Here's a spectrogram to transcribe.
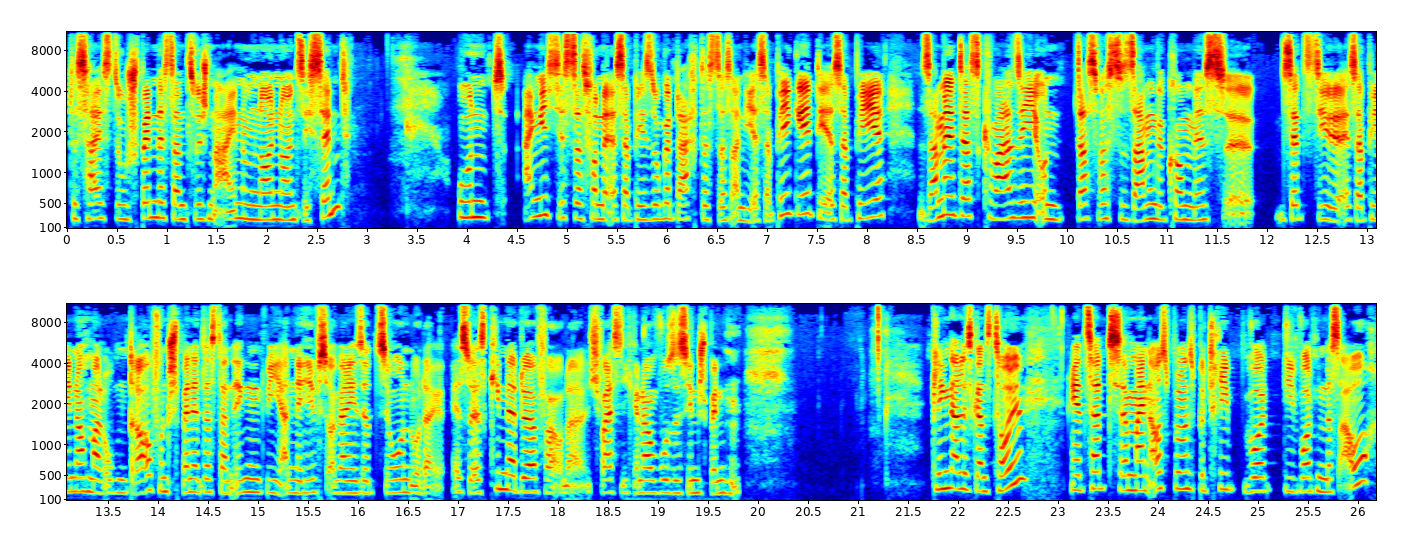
Das heißt, du spendest dann zwischen einem und 99 Cent. Und eigentlich ist das von der SAP so gedacht, dass das an die SAP geht. Die SAP sammelt das quasi und das, was zusammengekommen ist, äh, setzt die SAP nochmal oben drauf und spendet das dann irgendwie an eine Hilfsorganisation oder SOS Kinderdörfer oder ich weiß nicht genau, wo sie es hinspenden. Klingt alles ganz toll. Jetzt hat äh, mein Ausbildungsbetrieb, die wollten das auch,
